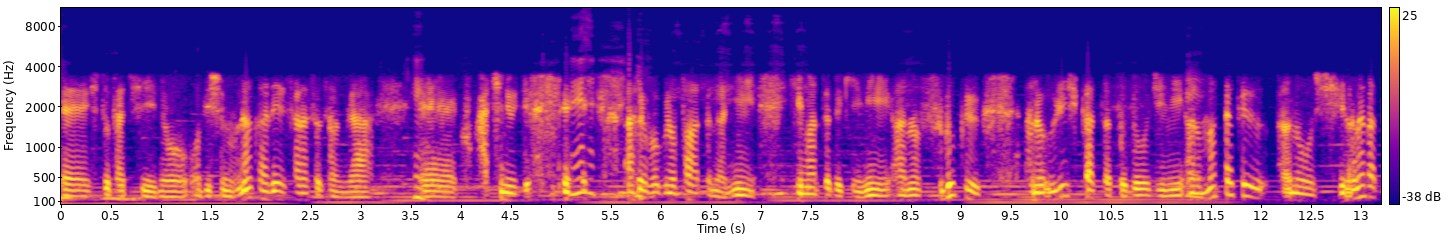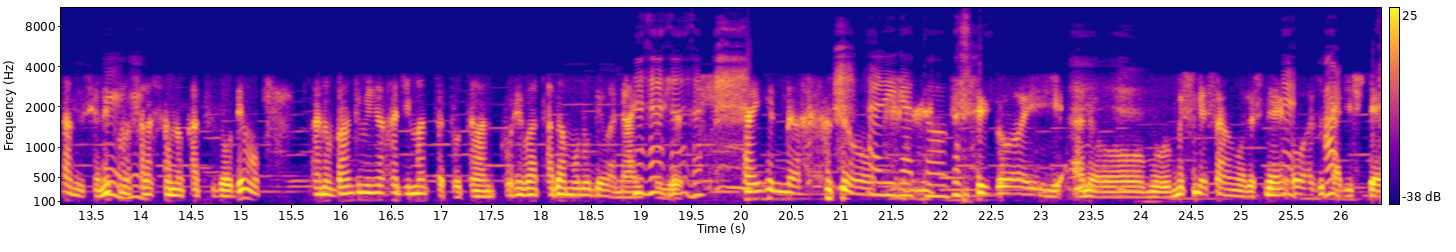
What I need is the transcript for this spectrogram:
えー人たちのオーディションの中で、サラサさんが、ええーこう勝ち抜いてですね、ね あの、僕のパートナーに決まった時に、あの、すごく、あの、嬉しかったと同時に、あの、全く、あの、知らなかったんですよね、ええこのサラサさんの活動。でも、あの、番組が始まった途端、これはただものではないという、大変な、あの、す。すごい、あの、もう娘さんをですええね、お預かりして、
